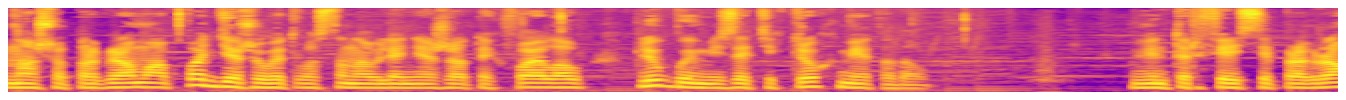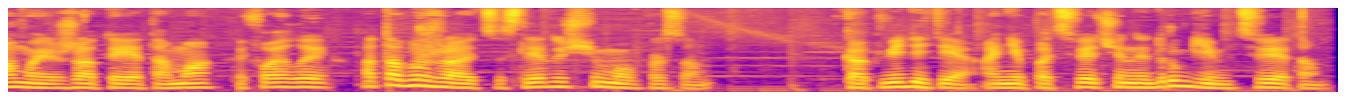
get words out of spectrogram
Наша программа поддерживает восстановление сжатых файлов любым из этих трех методов. В интерфейсе программы сжатые тома и файлы отображаются следующим образом. Как видите, они подсвечены другим цветом.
